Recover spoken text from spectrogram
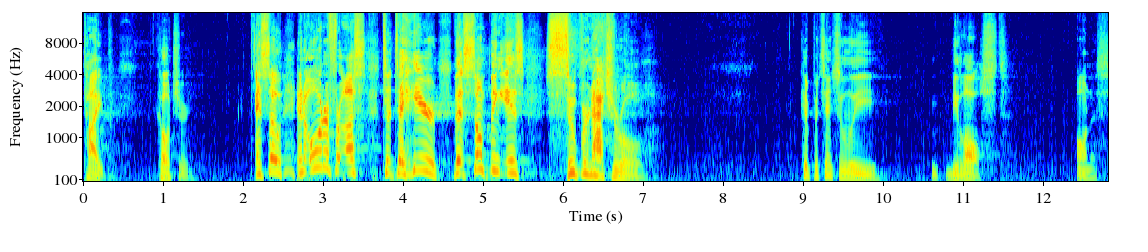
type culture. And so, in order for us to, to hear that something is supernatural, could potentially be lost on us.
